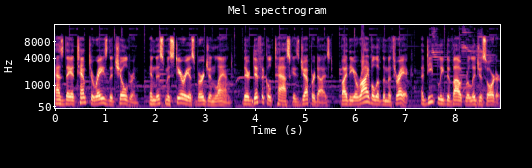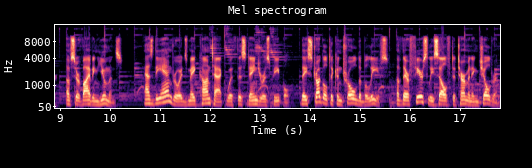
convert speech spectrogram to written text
As they attempt to raise the children in this mysterious virgin land, their difficult task is jeopardized by the arrival of the Mithraic, a deeply devout religious order of surviving humans. As the androids make contact with this dangerous people, they struggle to control the beliefs of their fiercely self-determining children.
